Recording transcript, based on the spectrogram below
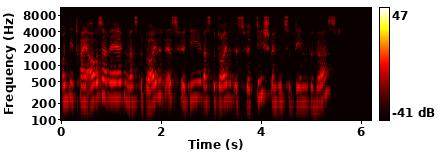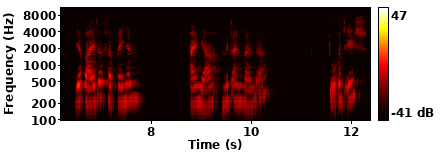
Und die drei Auserwählten, was bedeutet es für die, was bedeutet es für dich, wenn du zu denen gehörst? Wir beide verbringen ein Jahr miteinander, du und ich.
